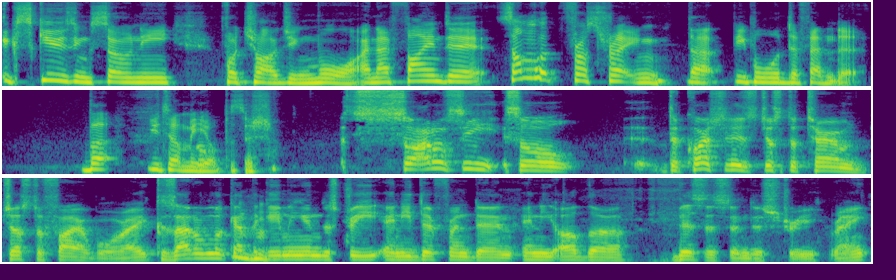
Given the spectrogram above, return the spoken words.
excusing Sony for charging more, and I find it somewhat frustrating that people would defend it. But you tell me your position. So I don't see. So the question is just the term justifiable, right? Because I don't look at the mm-hmm. gaming industry any different than any other business industry, right?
